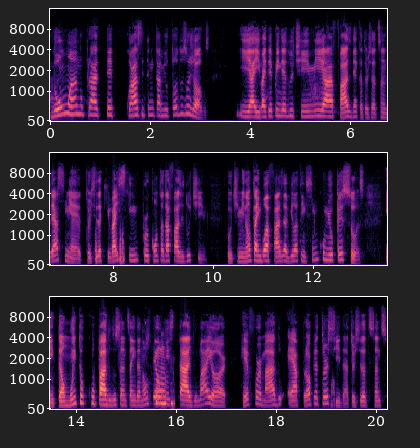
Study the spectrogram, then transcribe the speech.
dou um ano para ter quase 30 mil todos os jogos. E aí vai depender do time, a fase, né? Que a torcida do Santos é assim, é torcida que vai sim por conta da fase do time. O time não tá em boa fase, a Vila tem 5 mil pessoas. Então, muito culpado do Santos ainda não ter um estádio maior, reformado, é a própria torcida. A torcida do Santos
